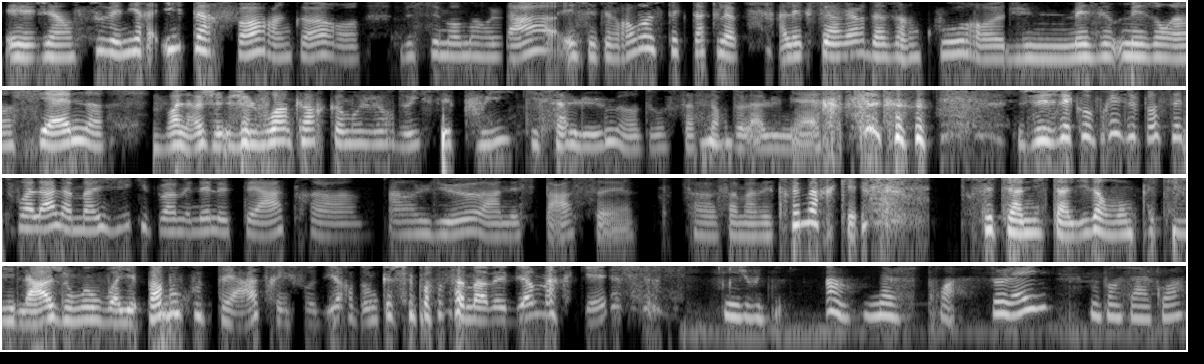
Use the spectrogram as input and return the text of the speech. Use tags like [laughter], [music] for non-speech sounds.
Et j'ai un souvenir hyper fort encore de ce moment-là. Et c'était vraiment un spectacle à l'extérieur dans un cours euh, d'une maison, maison, ancienne. Voilà, je, je, le vois encore comme aujourd'hui, ces puits qui s'allument, d'où ça sort de la lumière. [laughs] j'ai compris, je pense, cette fois-là, la magie qui peut amener le théâtre à un lieu, un espace. Ça, ça m'avait très marqué. [laughs] C'était en Italie, dans mon petit village où on voyait pas beaucoup de théâtre, il faut dire, donc je pense que ça m'avait bien marqué. Si je vous dis 1, 9, 3, soleil, vous pensez à quoi?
